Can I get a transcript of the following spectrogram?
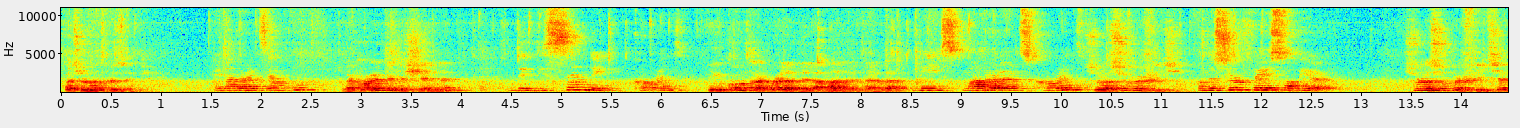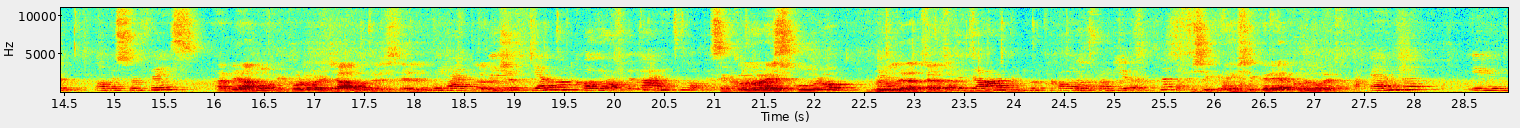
Faccio un altro esempio. Another example, La corrente che scende the descending current incontra quella della madre terra meets Mother Earth's current sulla superficie. on the surface of the Earth. Sulla superficie On the surface, abbiamo il colore giallo delle stelle we have La luce. the yellow color of the light of the e il colore stars, scuro blu della terra the dark blue color from the Earth, e si, e si crea il colore and in,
